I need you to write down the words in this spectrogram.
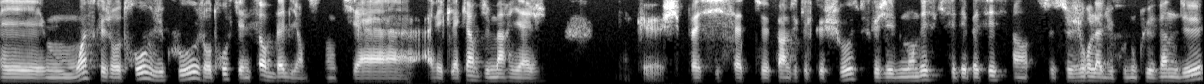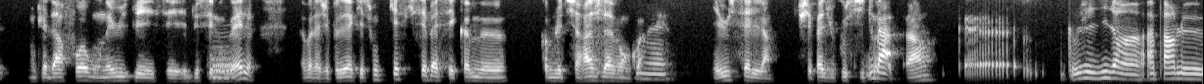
Et moi, ce que je retrouve du coup, je retrouve qu'il y a une sorte d'alliance, donc il y a avec la carte du mariage. Donc, euh, je sais pas si ça te parle de quelque chose, parce que j'ai demandé ce qui s'était passé enfin, ce, ce jour-là, du coup, donc le 22, donc la dernière fois où on a eu des, ces, de ces Mhm. nouvelles. euh, Voilà, j'ai posé la question, qu'est-ce qui s'est passé, comme euh, comme le tirage d'avant, quoi. Ouais. Il y a eu celle-là. Je sais pas du coup si toi Bah. ça te parle. Comme je dis, dans- à part le,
